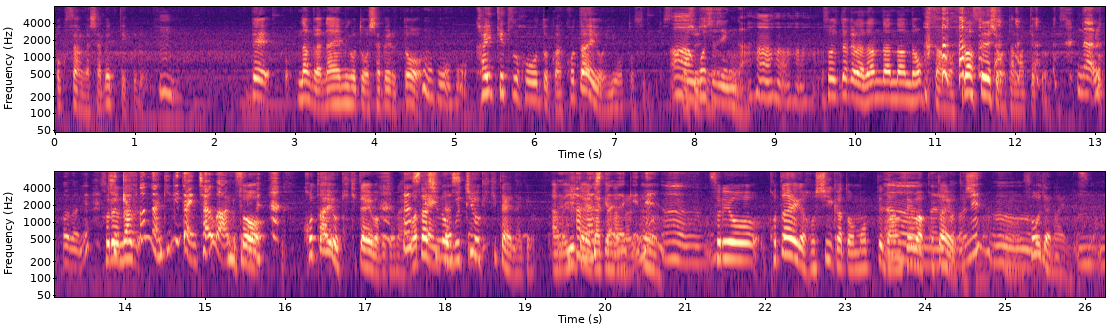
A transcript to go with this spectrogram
奥さんが喋ってくる。うんでなんか悩み事を喋ると、ほうほうほう。解決法とか答えを言おうとするんです。ああご主人が、うん。はあはあはあはそれだからだんだんだんだん奥さんはフラストレーションが溜まってくるんですあ なるほどね。それはなそんなん聞きたいんちゃうわみたいな。そう。答えを聞きたいわけじゃない。私の愚痴を聞きたいだけのあの言いたいだけなのに、ね、うん。うんうんそれを答えが欲しいかと思って男性は答えを言ってしまう、ね。うん。うん。そうじゃないんですよ、うん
